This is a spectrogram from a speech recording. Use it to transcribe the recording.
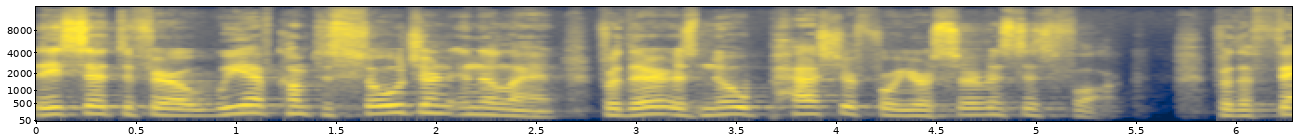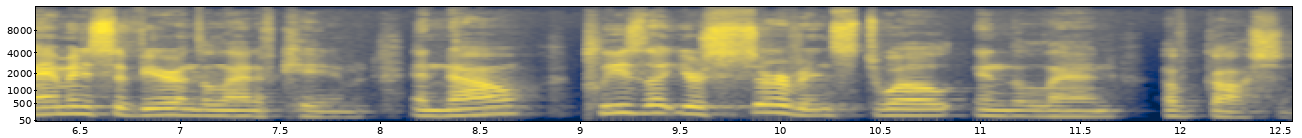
They said to Pharaoh, We have come to sojourn in the land, for there is no pasture for your servants' flock. For the famine is severe in the land of Canaan. And now Please let your servants dwell in the land of Goshen.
